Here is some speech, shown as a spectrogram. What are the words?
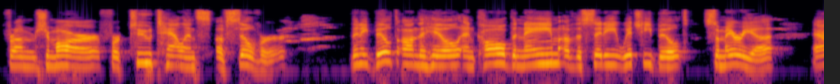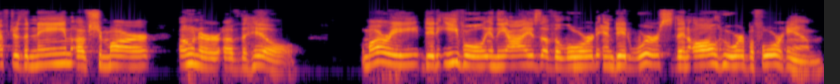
from Shemer for two talents of silver. Then he built on the hill and called the name of the city which he built Samaria after the name of Shemer, owner of the hill. Omri did evil in the eyes of the Lord and did worse than all who were before him.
